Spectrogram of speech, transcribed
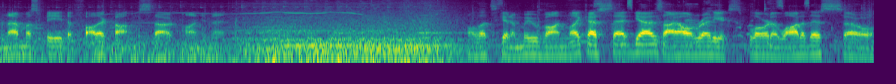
And that must be the Father Cotton Cottonstock monument. Well, let's get a move on. Like I said, guys, I already explored a lot of this, so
